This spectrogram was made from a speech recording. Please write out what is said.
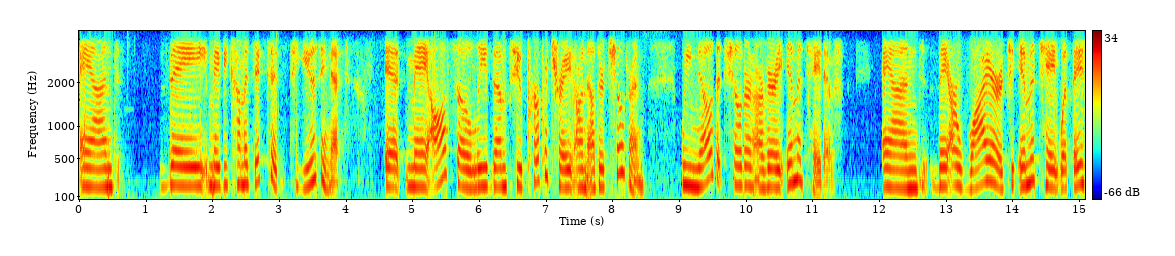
and they may become addicted to using it. It may also lead them to perpetrate on other children. We know that children are very imitative and they are wired to imitate what they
